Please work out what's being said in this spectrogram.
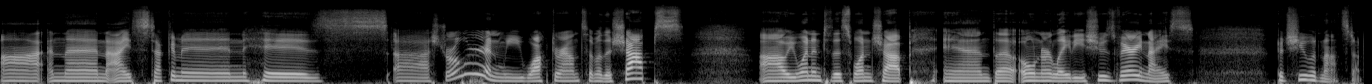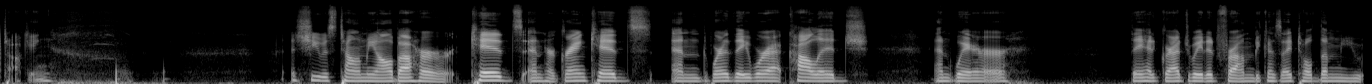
Uh, and then I stuck him in his uh, stroller and we walked around some of the shops. Uh, we went into this one shop and the owner lady, she was very nice, but she would not stop talking. And she was telling me all about her kids and her grandkids and where they were at college and where they had graduated from because I told them you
